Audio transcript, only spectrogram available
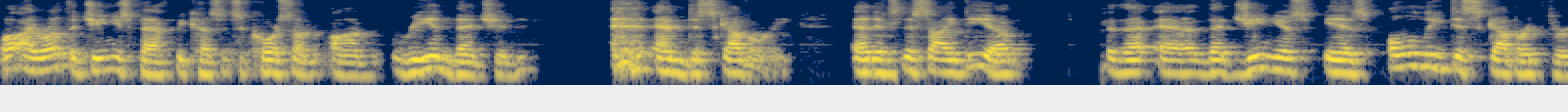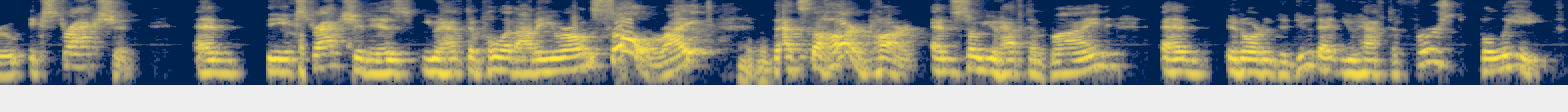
Well, I wrote the Genius Path because it's a course on on reinvention and discovery, and it's this idea that uh, that genius is only discovered through extraction, and the extraction is you have to pull it out of your own soul, right? Mm-hmm. That's the hard part, and so you have to mine, and in order to do that, you have to first believe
